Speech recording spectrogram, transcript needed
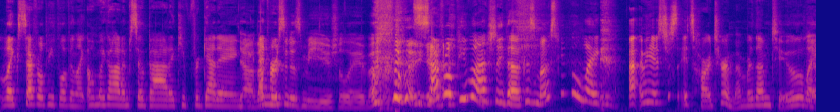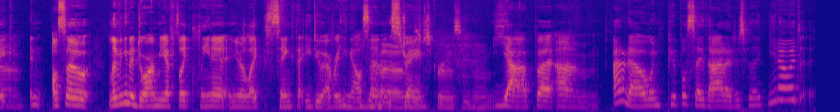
like several people have been like, "Oh my god, I'm so bad. I keep forgetting." Yeah, that And person is me usually, but Several people actually though, because most people like. I mean, it's just it's hard to remember them too. Like, Yeah. and also living in a dorm, you have to like clean it in your like sink that you do everything else in. Yeah, It's it's strange. just gross sometimes. Yeah, but um, I don't know. When people say that, I just be like, you know, it.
